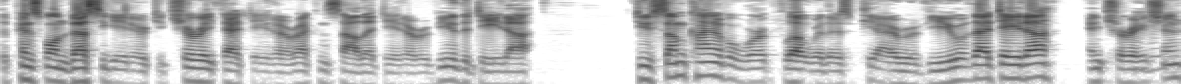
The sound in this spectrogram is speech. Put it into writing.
the principal investigator to curate that data, reconcile that data, review the data, do some kind of a workflow where there's PI review of that data and curation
